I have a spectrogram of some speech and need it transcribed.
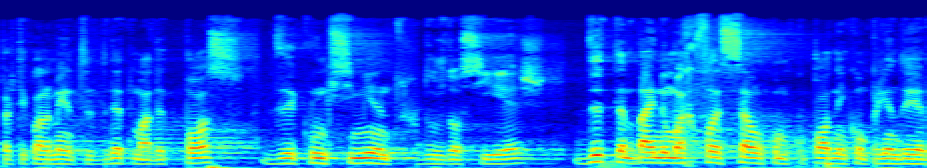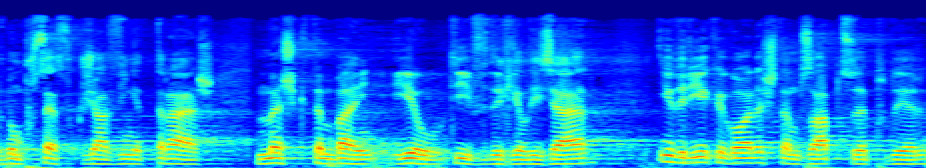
particularmente da tomada de posse, de conhecimento dos dossiês, de também numa reflexão, como podem compreender, de um processo que já vinha de trás, mas que também eu tive de realizar eu diria que agora estamos aptos a poder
